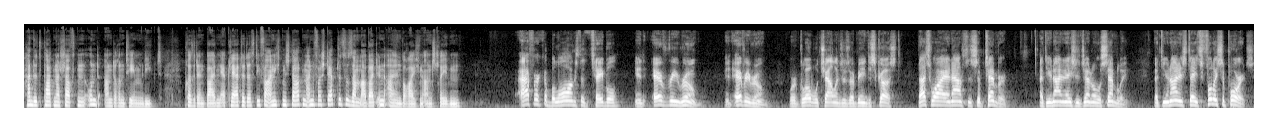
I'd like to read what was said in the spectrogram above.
Handelspartnerschaften und anderen Themen liegt. Präsident Biden erklärte, dass die Vereinigten Staaten eine verstärkte Zusammenarbeit in allen Bereichen anstreben. Africa belongs to the table in every room, in every room where global challenges are being discussed. That's why I announced in September at the United Nations General Assembly that the United States fully supports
